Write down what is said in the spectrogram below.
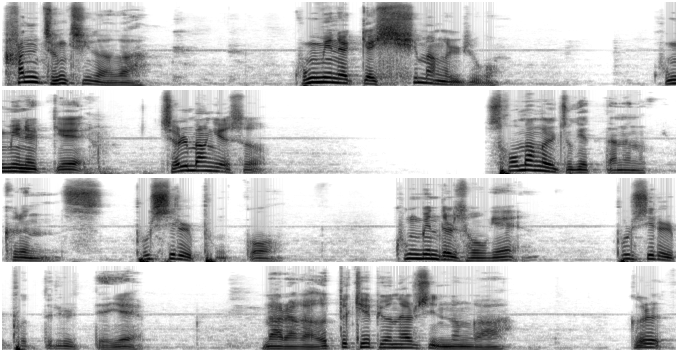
한 정치가가 국민에게 희망을 주고 국민에게 절망에서 소망을 주겠다는 그런 불씨를 품고 국민들 속에 불씨를 퍼뜨릴 때에 나라가 어떻게 변할 수 있는가 그걸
